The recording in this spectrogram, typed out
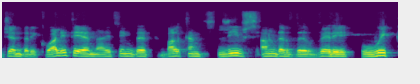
gender equality. And I think that Balkans lives under the very weak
